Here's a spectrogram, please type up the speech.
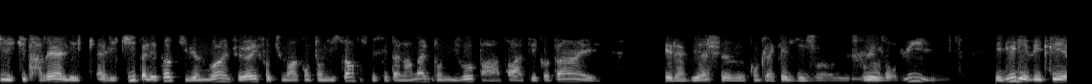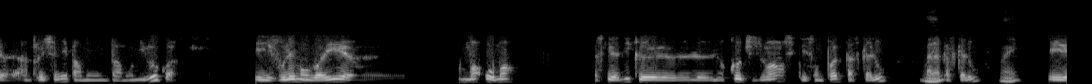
qui, qui travaillait à l'équipe à l'époque, qui vient me voir et me fait il faut que tu me racontes ton histoire parce que c'est pas normal ton niveau par rapport à tes copains et, et la DH euh, contre laquelle j'ai joué aujourd'hui. Et lui, il avait été euh, impressionné par mon, par mon niveau, quoi. Et il voulait m'envoyer euh, au Mans. Parce qu'il a dit que le, coach du Mans, c'était son pote Pascalou, Alain Pascalou. Et,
